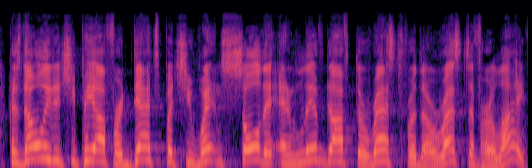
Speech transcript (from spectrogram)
because not only did she pay off her debts, but she went and sold it and lived off the rest for the rest of her life.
